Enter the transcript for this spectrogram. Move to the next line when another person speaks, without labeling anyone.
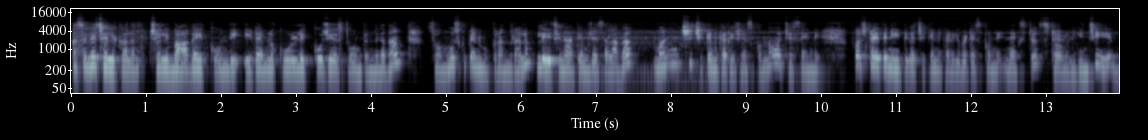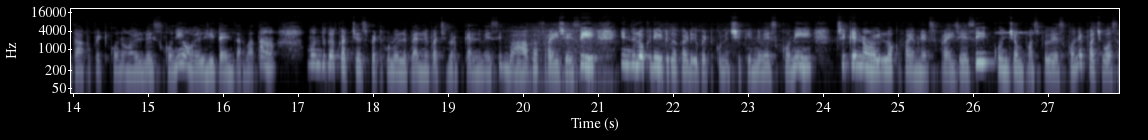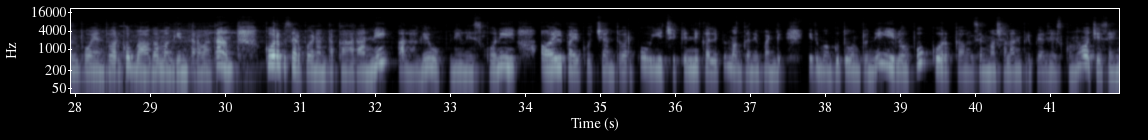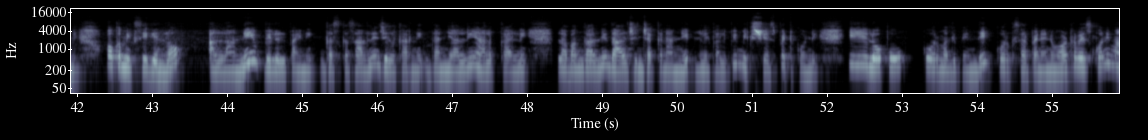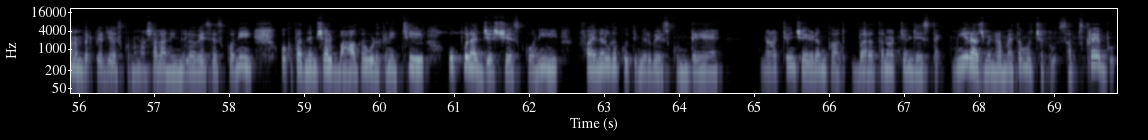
అసలే చలికాలం. చలి బాగా ఎక్కువ ఉంది ఈ టైంలో కోల్డ్ ఎక్కువ చేస్తూ ఉంటుంది కదా సో, మూసుకుపోయిన ముక్కరంధ్రాలు లేచి నాట్యం చేసేలాగా మంచి చికెన్ కర్రీ చేసుకుందాం వచ్చేసేయండి. ఫస్ట్ అయితే నీట్‌గా చికెన్‌ని కడిగి పెట్టేసుకోండి. నెక్స్ట్ స్టవ్ వెలిగించి దాక పెట్టుకొని ఆయిల్ వేసుకొని ఆయిల్ హీట్ అయిన తర్వాత ముందుగా కట్ చేసి పెట్టుకున్న ఉల్లిపాయలని, పచ్చిమిరపకాయలని వేసి బాగా ఫ్రై చేసి ఇందులోకి నీట్‌గా కడిగి పెట్టుకున్న చికెన్‌ని వేసుకొని చికెన్ ఆయిల్‌లో ఒక ఫైవ్ మినిట్స్ ఫ్రై చేసి కొంచెం పసుపు వేసుకొని పచ్చివాసన పోయేంత వరకు బాగా మగ్గిన తర్వాత కూరకు సరిపోయినంత కారాన్ని, అలాగే ఉప్పుని వేసుకొని ఆయిల్ పైకొచ్చేంత వరకు ఈ చికెన్‌ని కలిపి మగ్గనివ్వండి. ఇది మగ్గుతూ ఉంటుంది. ఈలోపు కూరకు కావాల్సిన మసాలాని ప్రిపేర్ చేసుకుందాం వచ్చేసేయండి. ఒక మిక్సీ గిన్నెలో అల్లాన్ని, వెల్లుల్లిపాయని, గసగసాలని, జీలకర్రని, ధనియాలని, యాలక్కాయలని, లవంగాల్ని, దాల్చిన చెక్కని అన్నిటిని కలిపి మిక్స్ చేసి పెట్టుకోండి. ఈలోపు కూర మగ్గిపోయింది. కూరకు సరిపోయినన్ని వాటర్ వేసుకొని మనం ప్రిపేర్ చేసుకున్న మసాలాని ఇందులో వేసేసుకొని ఒక పది నిమిషాలు బాగా ఉడకనిచ్చి ఉప్పుని అడ్జస్ట్ చేసుకొని ఫైనల్‌గా కొత్తిమీర వేసుకుంటే నాట్యం చేయడం కాదు భరతనాట్యం చేస్తాయి. మీ రాజమండ్రి అమ్మాయితో ముచ్చట్లు. సబ్స్క్రైబ్.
